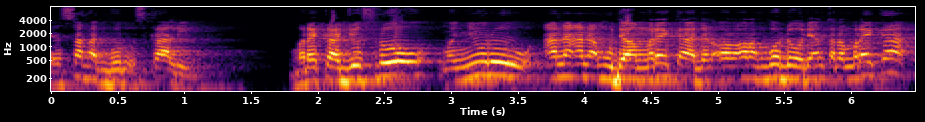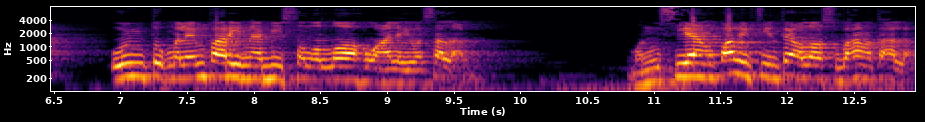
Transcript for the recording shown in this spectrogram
dan sangat buruk sekali. Mereka justru menyuruh anak-anak muda mereka dan orang-orang bodoh di antara mereka untuk melempari Nabi Shallallahu Alaihi Wasallam. Manusia yang paling cintai Allah Subhanahu Wa Taala.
